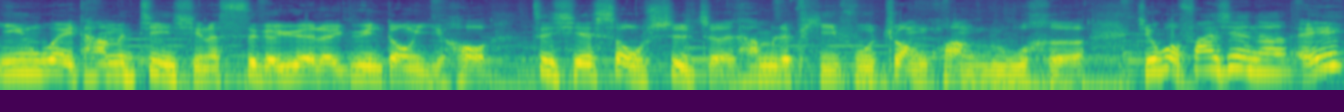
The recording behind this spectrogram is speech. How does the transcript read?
因为他们进行了四个月的运动以后，这些受试者他们的皮肤状况如何？结果发现呢，哎，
